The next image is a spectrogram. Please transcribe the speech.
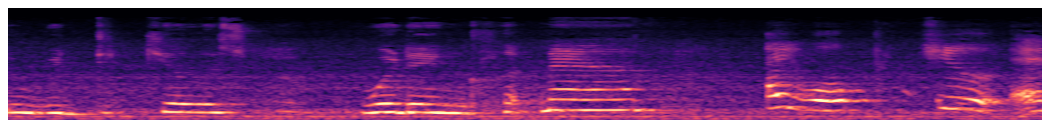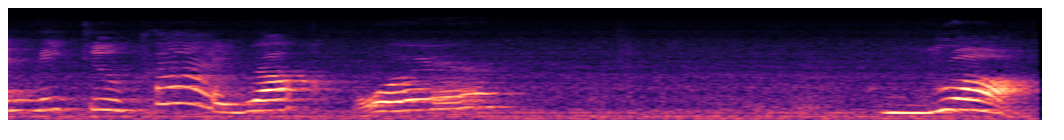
you ridiculous wooden clip man. I will put you and make you cry, rock warrior. Rock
